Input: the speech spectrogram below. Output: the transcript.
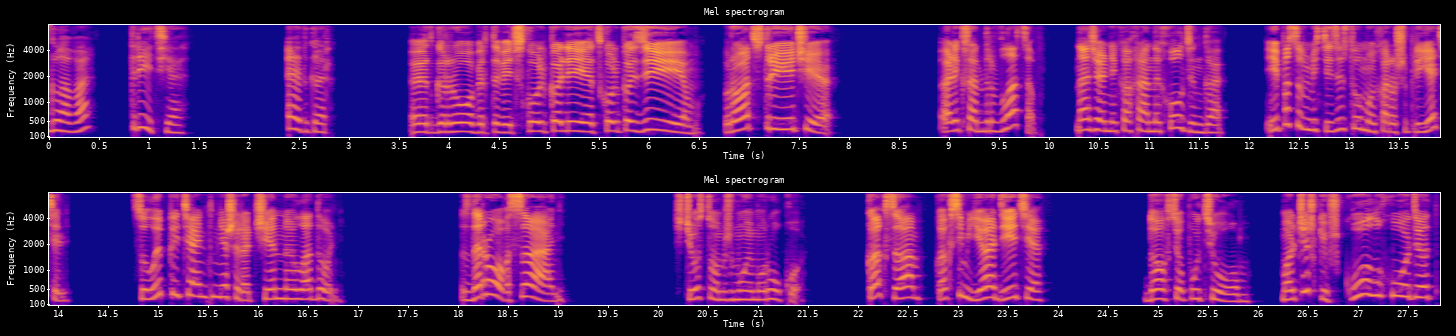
Глава третья. Эдгар. «Эдгар Робертович, сколько лет, сколько зим! Рад встрече!» Александр Власов, начальник охраны холдинга и по совместительству мой хороший приятель, с улыбкой тянет мне широченную ладонь. «Здорово, Сань!» С чувством жму ему руку. «Как сам? Как семья, дети?» «Да все путем. Мальчишки в школу ходят.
